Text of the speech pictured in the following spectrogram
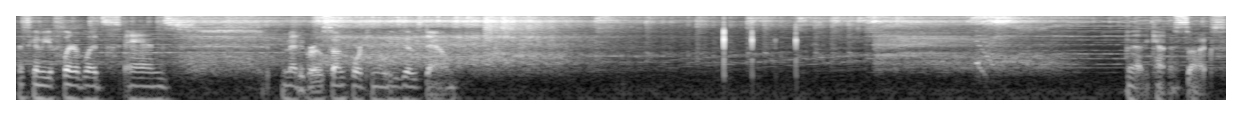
That's going to be a Flare Blitz, and Metagross unfortunately goes down. That kind of sucks.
